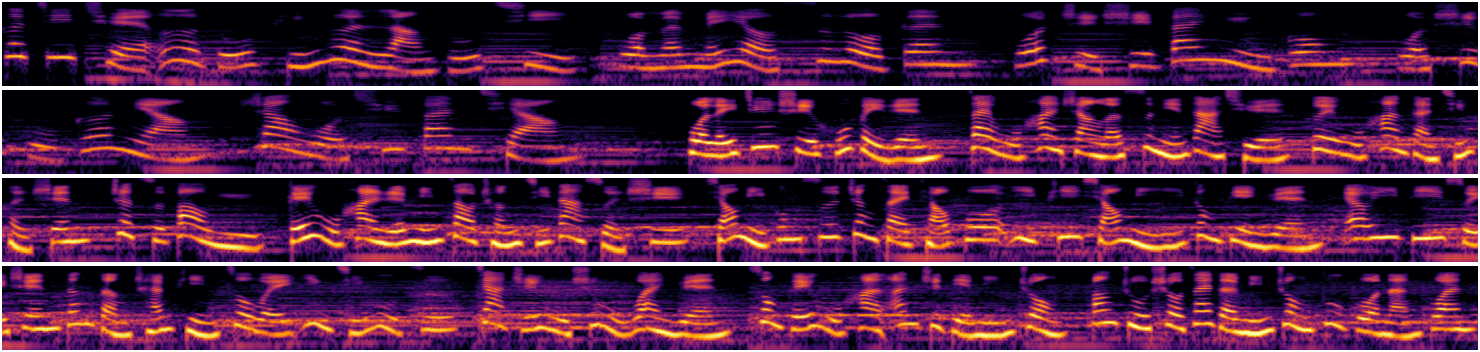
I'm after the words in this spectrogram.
柯基犬恶毒评论朗读器，我们没有斯洛根，我只是搬运工。我是谷歌娘，让我去翻墙。我雷军是湖北人，在武汉上了四年大学，对武汉感情很深。这次暴雨给武汉人民造成极大损失，小米公司正在调拨一批小米移动电源、LED 随身灯等产品作为应急物资，价值五十五万元，送给武汉安置点民众，帮助受灾的民众渡过难关。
